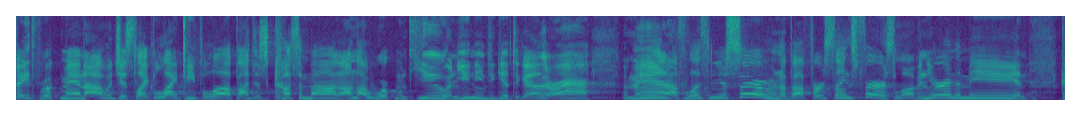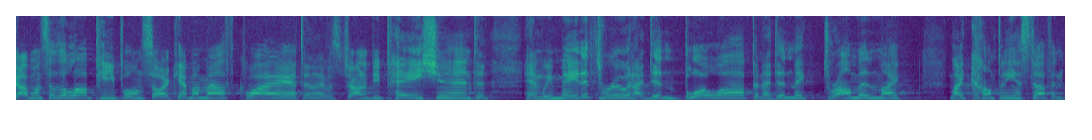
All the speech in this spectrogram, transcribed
Faithbrook, man, I would just like light people up. I just cuss them out. And I'm not working with you, and you need to get together. Ah. But man, I was listening to your sermon about first things first, loving your enemy, and God wants us to love people. And so I kept my mouth quiet, and I was trying to be patient, and, and we made it through, and I didn't blow up, and I didn't make drama in my my company and stuff. And,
